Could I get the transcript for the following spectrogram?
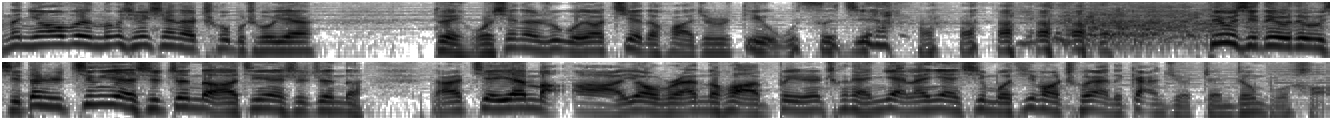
那你要问能行现在抽不抽烟？对我现在如果要戒的话，就是第五次戒。对不起，对不起对不起，但是经验是真的啊，经验是真的。大家戒烟吧啊，要不然的话被人成天念来念去没地方抽烟的感觉，真正不好。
